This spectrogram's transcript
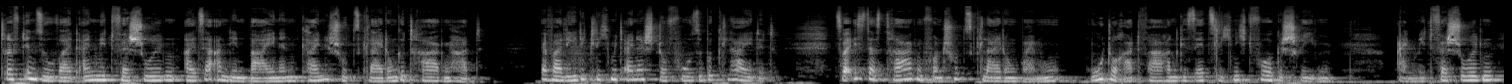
trifft insoweit ein Mitverschulden, als er an den Beinen keine Schutzkleidung getragen hat. Er war lediglich mit einer Stoffhose bekleidet. Zwar ist das Tragen von Schutzkleidung beim Motorradfahren gesetzlich nicht vorgeschrieben, ein Mitverschulden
